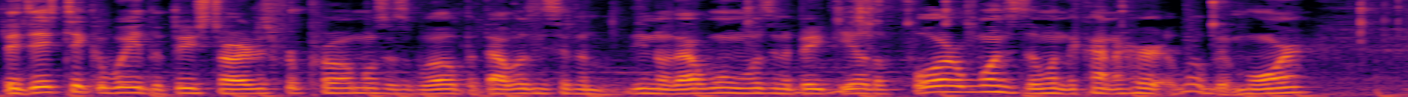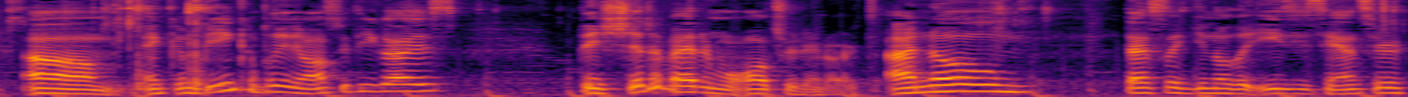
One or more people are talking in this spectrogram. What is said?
They did take away the three starters for promos as well, but that wasn't, you know, that one wasn't a big deal. The four one's the one that kind of hurt a little bit more. Um, and being completely honest with you guys, they should have added more alternate arts. I know that's like, you know, the easiest answer,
